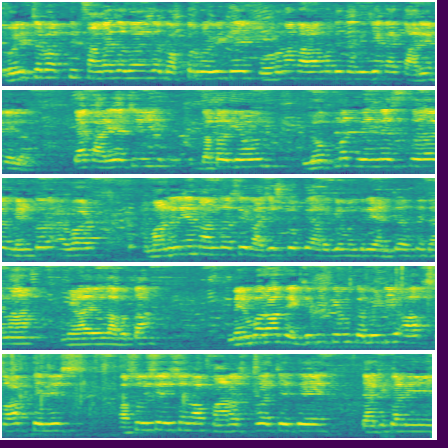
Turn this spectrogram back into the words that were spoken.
रोहितच्या बाबतीत सांगायचं झालं तर डॉक्टर रोहित हे कोरोना काळामध्ये त्यांनी जे काय कार्य केलं त्या कार्याची दखल घेऊन लोकमत वेलनेस मेंटोर अवॉर्ड माननीय नामदार श्री राजेश टोपे आरोग्यमंत्री यांच्या हस्ते त्यांना मिळालेला होता. Member of executive committee of soft tennis association of महाराष्ट्राचे ते त्या ठिकाणी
